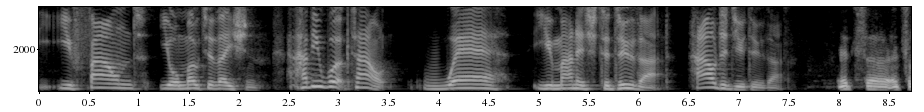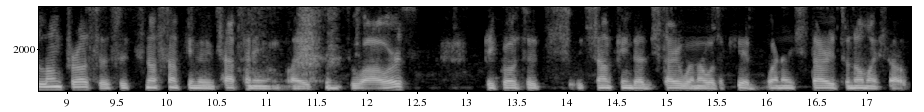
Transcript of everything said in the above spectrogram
you found your motivation. Have you worked out where you managed to do that? How did you do that? It's a it's a long process. It's not something that is happening like in two hours, because it's it's something that started when I was a kid. When I started to know myself,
